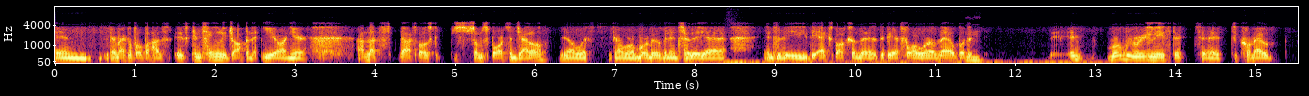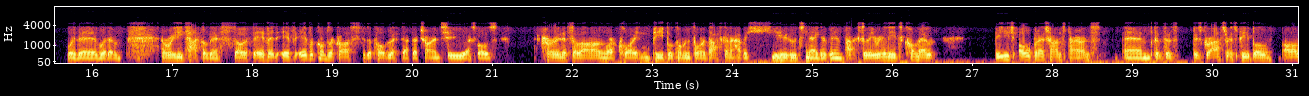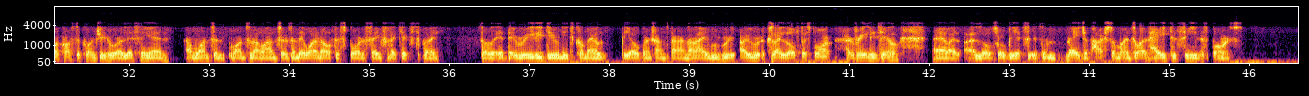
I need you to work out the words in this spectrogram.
in American football has is continually dropping year on year, and that's I suppose some sports in general. You know, with you know we're, we're moving into the uh, into the, the Xbox and the, the PS4 world now, but mm. it, it, rugby really needs to, to, to come out with a with a, a really tackle this. So if if it if, if it comes across to the public that they're trying to I suppose hurry this along or quieten people coming forward, that's going to have a huge negative impact. So they really need to come out be open and transparent, um, because there's there's grassroots people all across the country who are listening in and want to want to know answers, and they want to know if the sport is safe for their kids to play. So it, they really do need to come out, be open and transparent. And I, I, because I love the sport, I really do. Um, I, I love rugby. It's, it's a major passion of mine. So I'd hate to see the sport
